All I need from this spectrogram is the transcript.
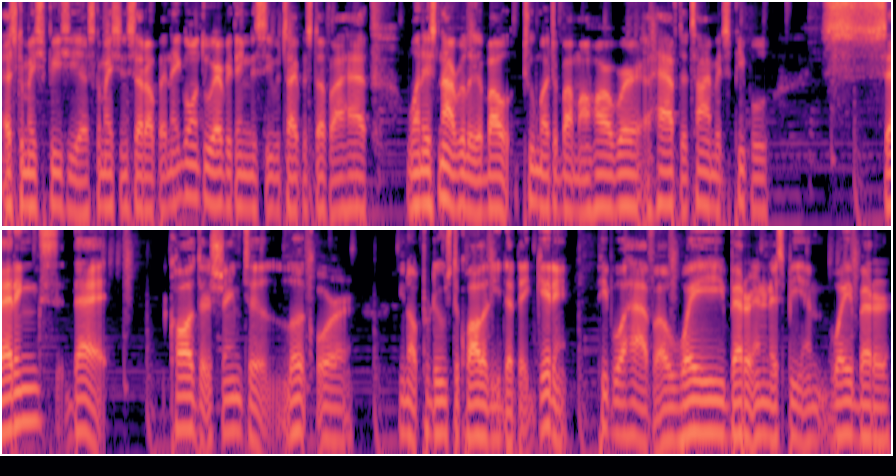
exclamation PC, exclamation setup, and they going through everything to see what type of stuff I have. When it's not really about too much about my hardware. Half the time, it's people settings that cause their stream to look or you know produce the quality that they get in people have a way better internet speed and way better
